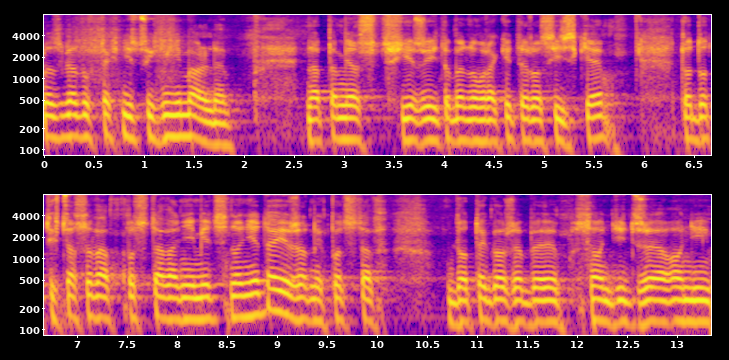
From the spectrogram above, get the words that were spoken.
ze względów technicznych minimalne. Natomiast jeżeli to będą rakiety rosyjskie, to dotychczasowa postawa Niemiec no, nie daje żadnych podstaw do tego, żeby sądzić, że oni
